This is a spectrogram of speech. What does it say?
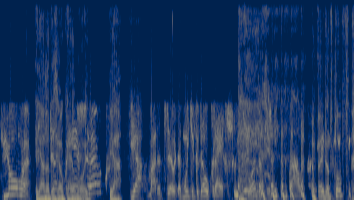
jongen. Ja, dat is ook heel is mooi. leuk. Ja. Ja, maar dat, eh, dat moet je cadeau krijgen, zoiets hoor. Dat is niet te betalen. Nee, dat klopt.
